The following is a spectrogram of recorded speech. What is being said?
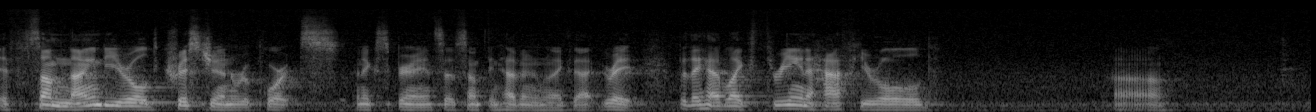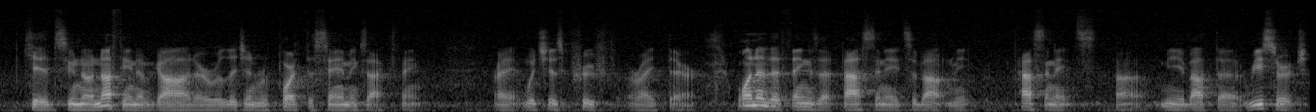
if some 90 year old Christian reports an experience of something heavenly like that, great. But they have like three and a half year old uh, kids who know nothing of God or religion report the same exact thing, right? Which is proof right there. One of the things that fascinates about me, fascinates uh, me about the research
